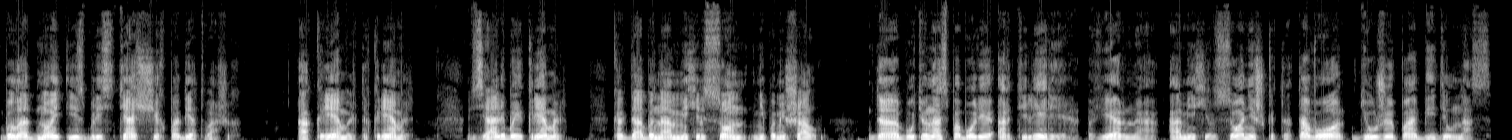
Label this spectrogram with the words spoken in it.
было одной из блестящих побед ваших. А Кремль-то Кремль. Взяли бы и Кремль, когда бы нам Михельсон не помешал. Да будь у нас поболее артиллерия, верно, а Михельсонишка-то того дюже пообидел нас.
